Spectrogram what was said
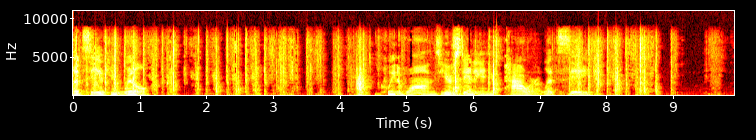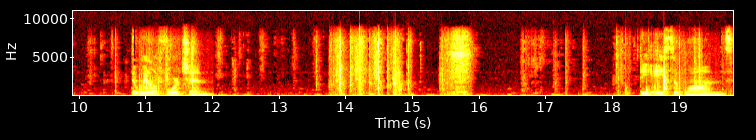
Let's see if you will. Queen of Wands, you're standing in your power. Let's see. The Wheel of Fortune. The Ace of Wands.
